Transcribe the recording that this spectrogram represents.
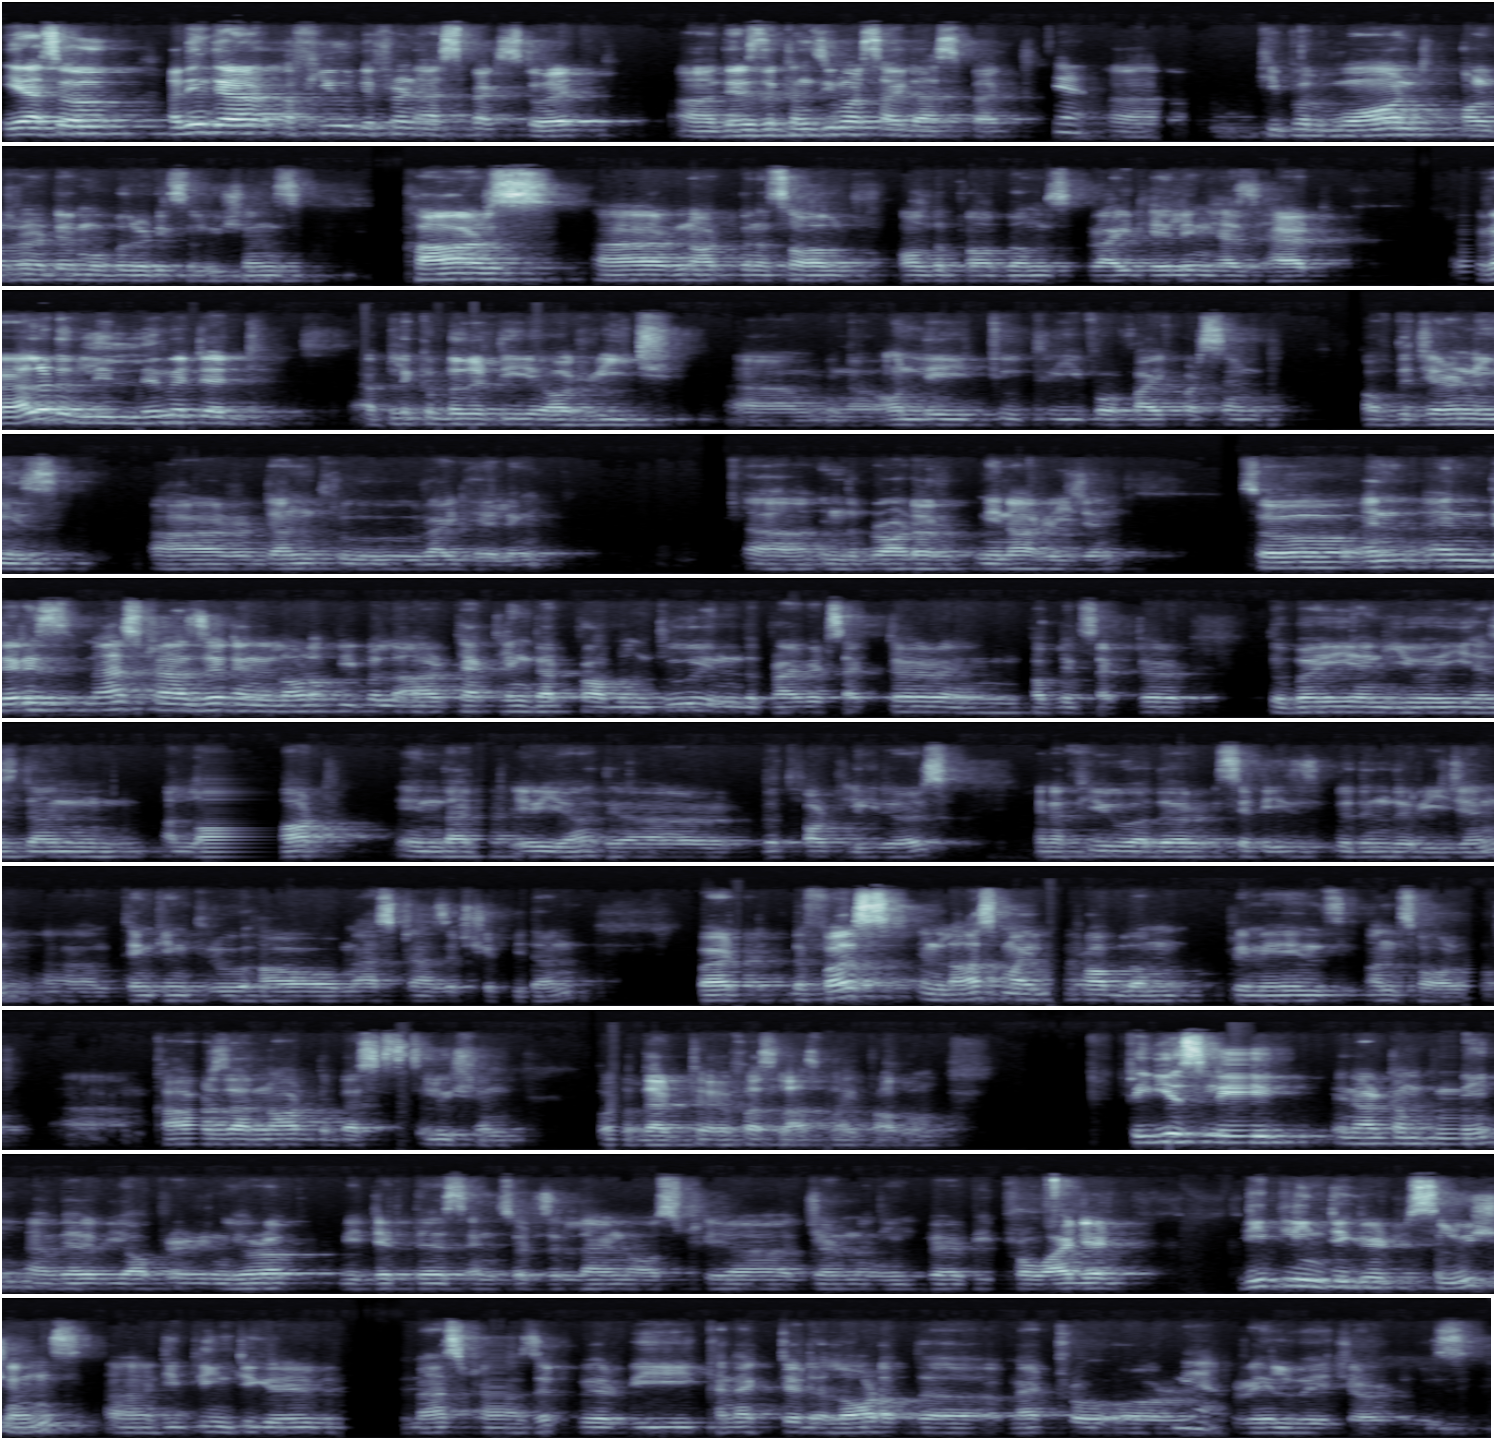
Yeah, so I think there are a few different aspects to it. Uh, there's the consumer side aspect. Yeah. Uh, people want alternative mobility solutions. Cars are not going to solve all the problems. Ride hailing has had relatively limited applicability or reach. Um, you know, only two, three, four, five percent of the journeys are done through ride hailing uh, in the broader MENA region. So, and, and there is mass transit and a lot of people are tackling that problem too in the private sector and public sector. Dubai and UAE has done a lot in that area. They are the thought leaders and a few other cities within the region, um, thinking through how mass transit should be done. But the first and last mile problem remains unsolved. Uh, cars are not the best solution for that uh, first last mile problem. Previously, in our company, uh, where we operated in Europe, we did this in Switzerland, Austria, Germany, where we provided deeply integrated solutions, uh, deeply integrated with mass transit where we connected a lot of the metro or yeah. railway journeys.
